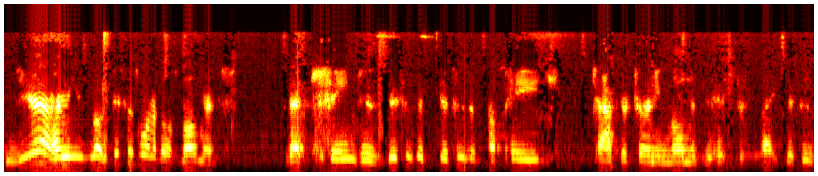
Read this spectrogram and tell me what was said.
Yeah, I mean, look, this is one of those moments that changes. This is a this is a, page chapter turning moment in history. Right? This is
